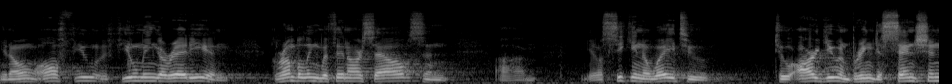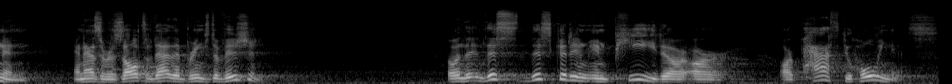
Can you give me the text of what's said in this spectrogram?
you know, all fuming already and grumbling within ourselves and, um, you know, seeking a way to, to argue and bring dissension. And, and as a result of that, that brings division. Oh, and this, this could impede our, our, our path to holiness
